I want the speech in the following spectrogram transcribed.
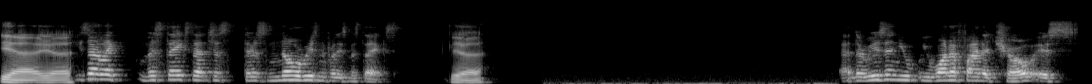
Yeah, yeah, these are like mistakes that just there's no reason for these mistakes. yeah. And the reason you, you want to find a cho is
